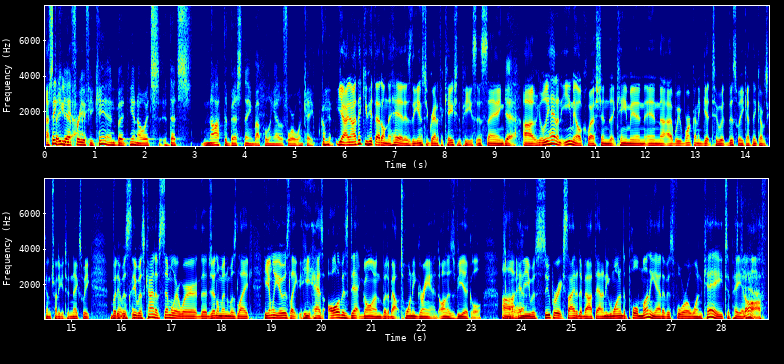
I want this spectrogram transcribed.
I think stay debt free if you can, but you know it's that's not the best thing by pulling out of the 401k. Go ahead. Yeah, and I think you hit that on the head. Is the instant gratification piece is saying? Yeah. Uh, we had an email question that came in, and uh, we weren't going to get to it this week. I think I was going to try to get to it next week, but it Oh, was okay. it was kind of similar where the gentleman was like he only owes like he has all of his debt gone, but about twenty grand on his vehicle, uh, Oh, yeah. and he was super excited about that, and he wanted to pull money out of his four hundred one k to pay it Yeah. off.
